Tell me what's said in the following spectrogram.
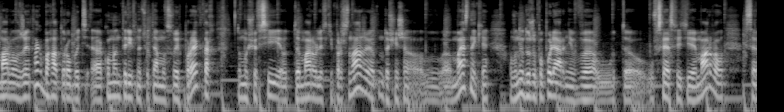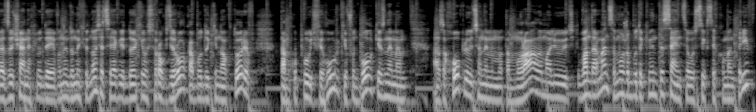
Марвел вже і так багато робить е, коментарів на цю тему в своїх проєктах, тому що всі от марвелівські персонажі, ну точніше, месники, вони дуже популярні в от, у всесвіті Марвел серед звичайних людей. Вони до них відносяться як до якихось рок-зірок або до кіноакторів, там купують фігурки, футболки з ними, захоплюються ними, там мурали малюють. Вандермен це може бути квінтесенція усіх цих коментарів.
